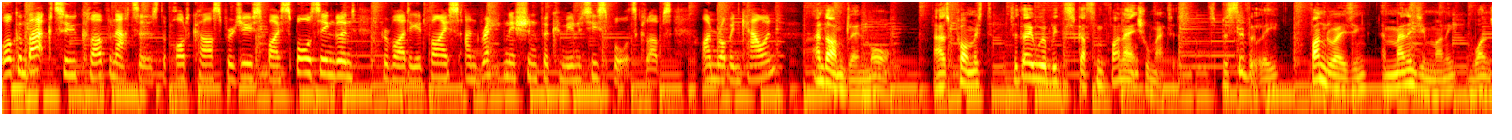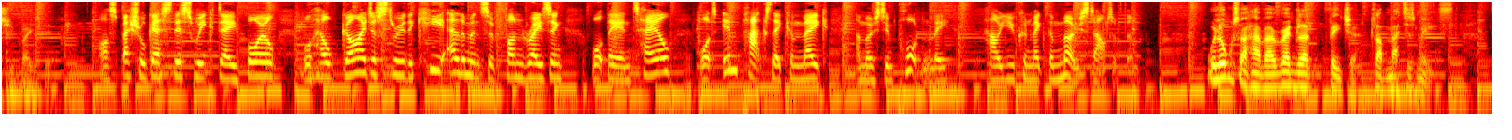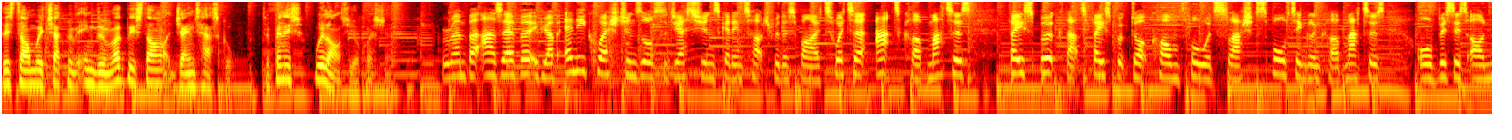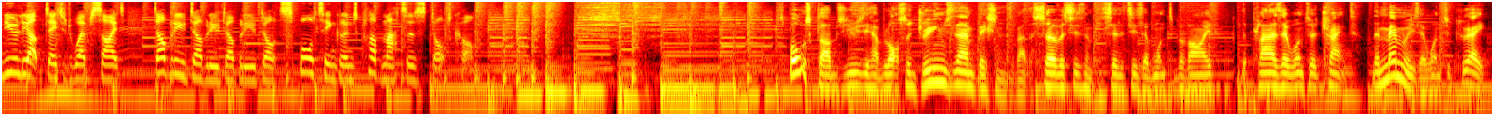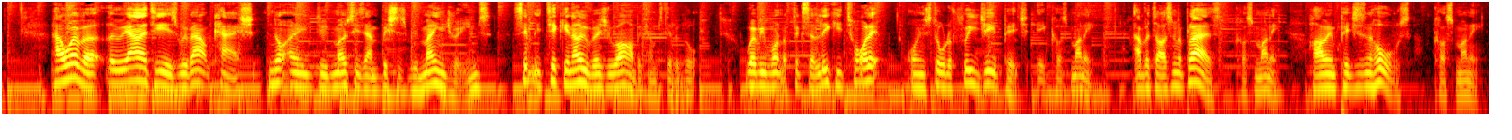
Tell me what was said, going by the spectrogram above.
Welcome back to Club Natters, the podcast produced by Sports England, providing advice and recognition for community sports clubs. I'm Robin Cowan. And I'm Glenn Moore. As promised, today we'll be discussing financial matters, specifically fundraising and managing money once you've raised it. Our special guest this week, Dave Boyle, will help guide us through the key elements of fundraising, what they entail, what impacts they can make, and most importantly, how you can make the most out of them. We'll also have our regular feature, Club Matters Meets. This time we're chatting with England rugby star James Haskell. To finish, we'll answer your question. Remember, as ever, if you have any questions or suggestions, get in touch with us via Twitter at Club Matters, Facebook, that's facebook.com forward slash Sport England Club Matters, or visit our newly updated website www.sportenglandclubmatters.com. Sports clubs usually have lots of dreams and ambitions about the services and facilities they want to provide, the players they want to attract, the memories they want to create. However, the reality is without cash, not only do most of these ambitions remain dreams, simply ticking over as you are becomes difficult. Whether you want to fix a leaky toilet or install a 3G pitch, it costs money. Advertising for players costs money. Hiring pitches and halls costs money.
